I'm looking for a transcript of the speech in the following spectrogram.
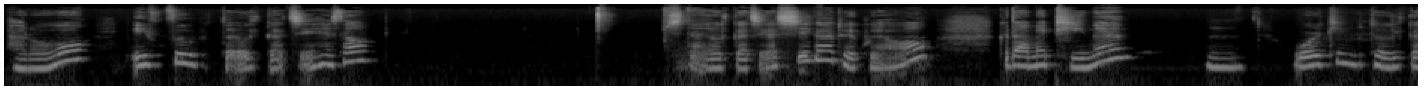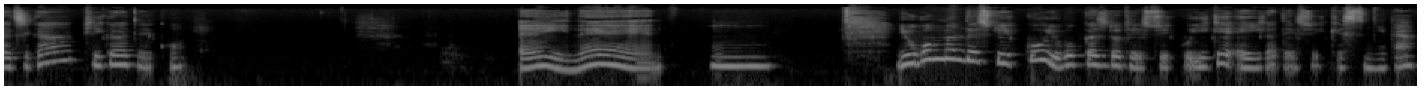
바로 if부터 여기까지 해서 봅시다. 여기까지가 C가 되고요. 그 다음에 B는 음, working부터 여기까지가 B가 되고 A는 음, 요것만 될 수도 있고 요것까지도 될 수 있고 이게 A가 될 수 있겠습니다.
